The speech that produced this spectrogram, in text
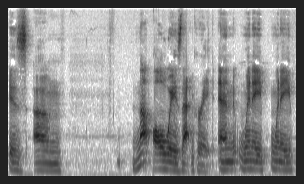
is um, not always that great. And when a, when a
